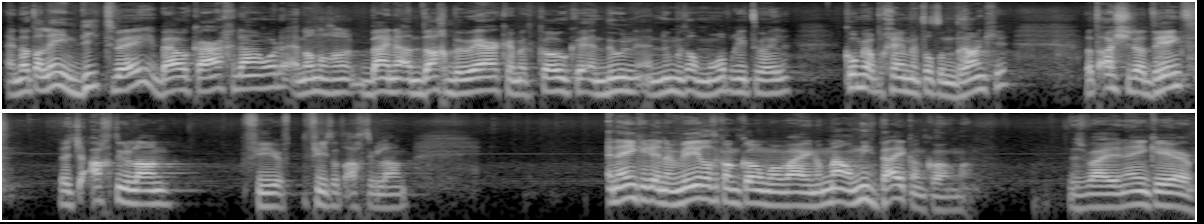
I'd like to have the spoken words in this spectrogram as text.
En dat alleen die twee bij elkaar gedaan worden en dan nog bijna een dag bewerken met koken en doen en noem het allemaal op rituelen, kom je op een gegeven moment tot een drankje. Dat als je dat drinkt, dat je acht uur lang, vier tot acht uur lang, in één keer in een wereld kan komen waar je normaal niet bij kan komen. Dus waar je in één keer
